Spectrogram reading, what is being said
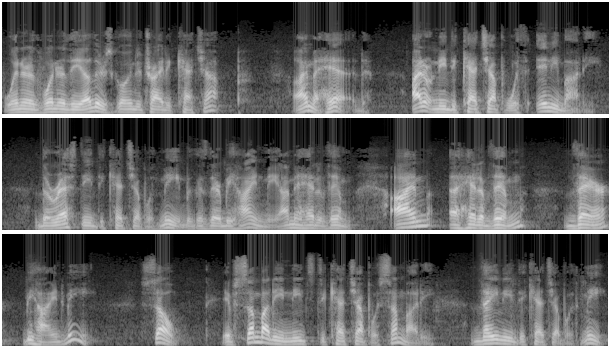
when are, when are the others going to try to catch up? I'm ahead. I don't need to catch up with anybody. The rest need to catch up with me because they're behind me. I'm ahead of them. I'm ahead of them. They're behind me. So, if somebody needs to catch up with somebody, they need to catch up with me.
